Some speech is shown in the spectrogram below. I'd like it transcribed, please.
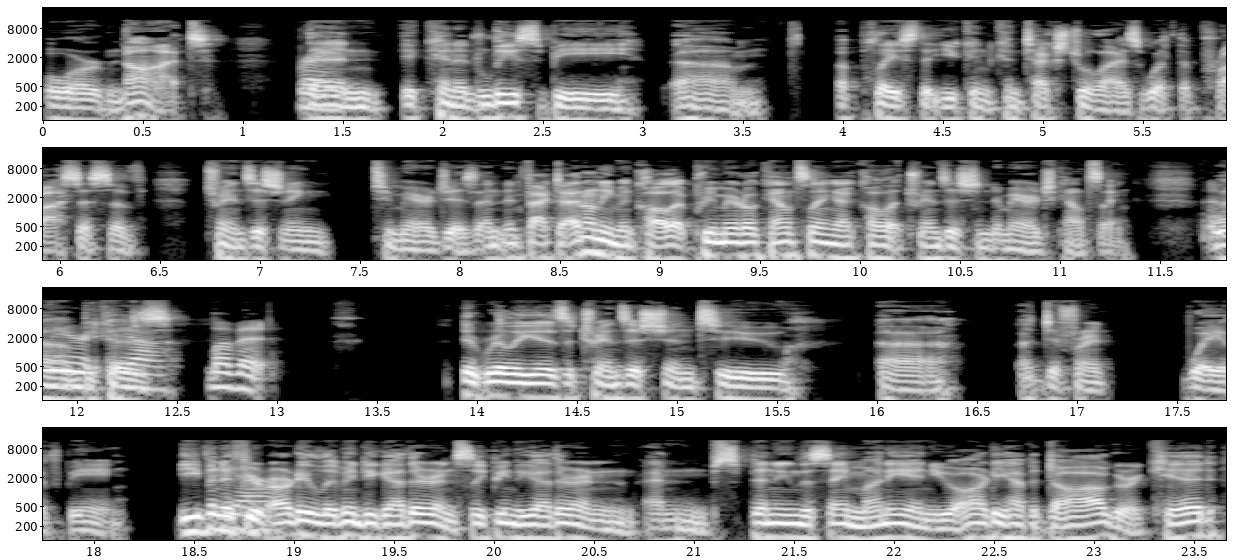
or not, Right. then it can at least be um, a place that you can contextualize what the process of transitioning to marriage is. And in fact, I don't even call it premarital counseling; I call it transition to marriage counseling. Um, mar- because- yeah, love it. it really is a transition to uh, a different way of being. Even if you're already living together and sleeping together and, and spending the same money and you already have a dog or a kid,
